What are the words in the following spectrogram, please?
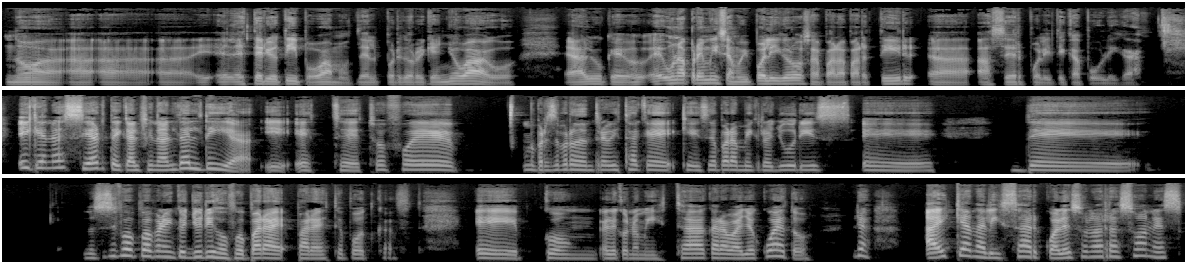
¿no? A, el estereotipo, vamos, del puertorriqueño vago, es algo que es una premisa muy peligrosa para partir a, hacer política pública. Y que no es cierto, y que al final del día, y este, esto fue, me parece por una entrevista que, hice para Microjuris eh, de, no sé si fue para Microjuris o fue para, para este podcast, eh, con el economista Caraballo Cueto. Mira, hay que analizar cuáles son las razones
